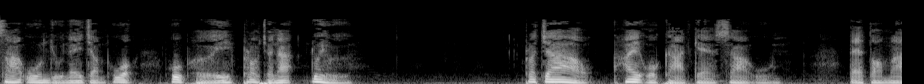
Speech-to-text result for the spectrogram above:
ซาอูลอยู่ในจำพวกผู้เผยพระชนะด้วยหรือ พระเจ้าให้โอกาสแก่ซาอูล แต่ต่อมา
